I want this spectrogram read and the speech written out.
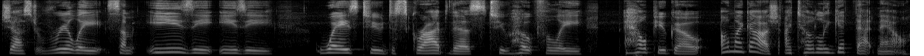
just really some easy, easy ways to describe this to hopefully help you go, oh my gosh, I totally get that now.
